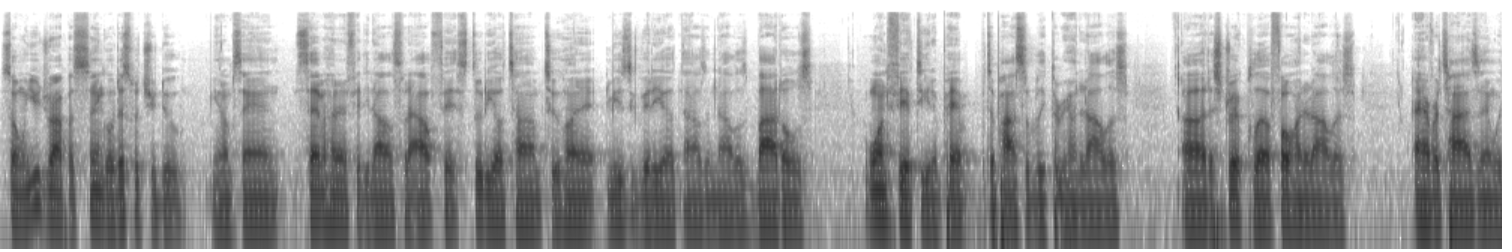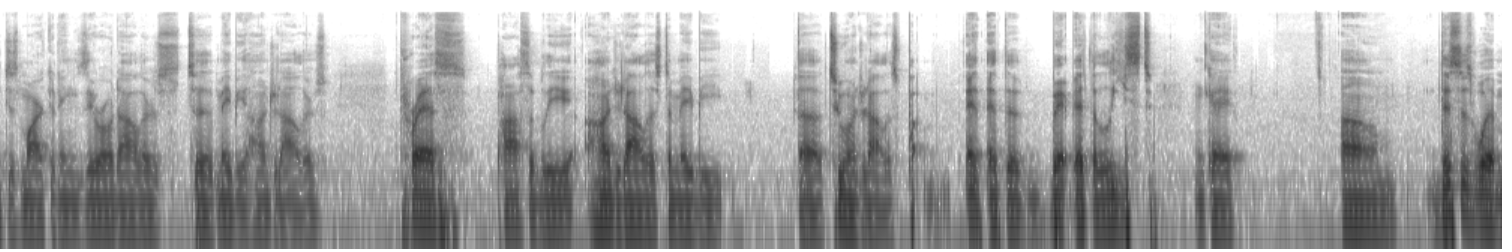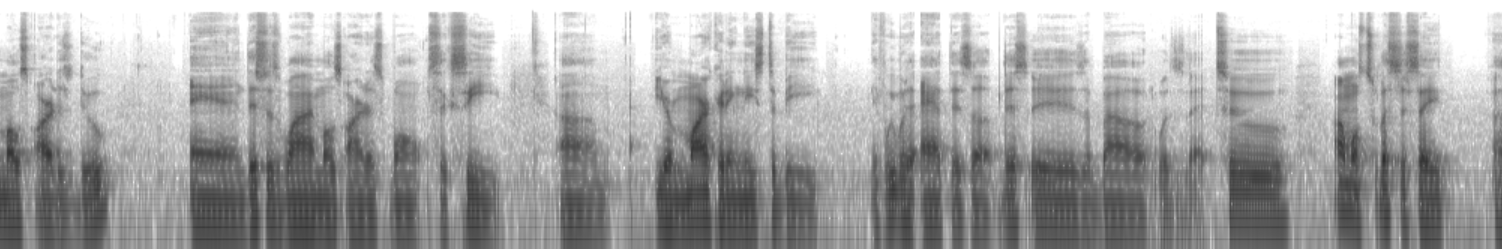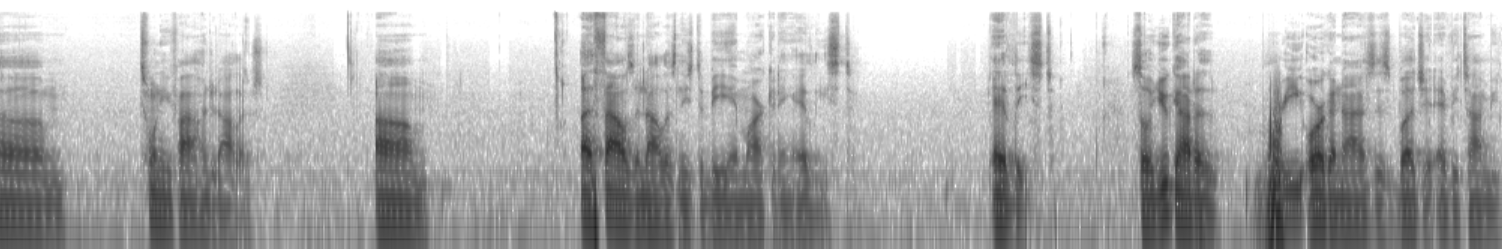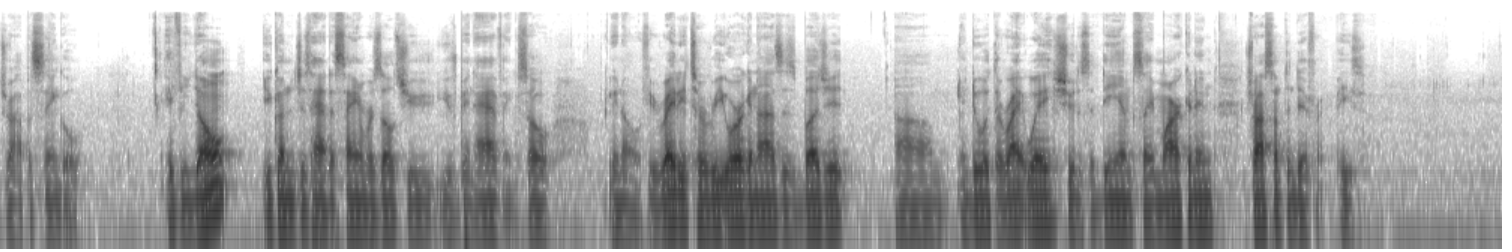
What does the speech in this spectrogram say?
So when you drop a single, this is what you do. You know what I'm saying? Seven hundred fifty dollars for the outfit, studio time two hundred, music video thousand dollars, bottles one fifty to pay to possibly three hundred dollars. Uh, the strip club four hundred dollars. Advertising, which is marketing, zero dollars to maybe a hundred dollars. Press, possibly a hundred dollars to maybe uh, two hundred dollars at, at the at the least. Okay. Um, this is what most artists do, and this is why most artists won't succeed. Um, your marketing needs to be. If we were to add this up, this is about what is that? Two, almost. Let's just say um, twenty five hundred dollars. Um, a thousand dollars needs to be in marketing at least. At least. So you gotta reorganize this budget every time you drop a single. If you don't, you're gonna just have the same results you you've been having. So, you know, if you're ready to reorganize this budget um, and do it the right way, shoot us a DM, say marketing, try something different. Peace.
